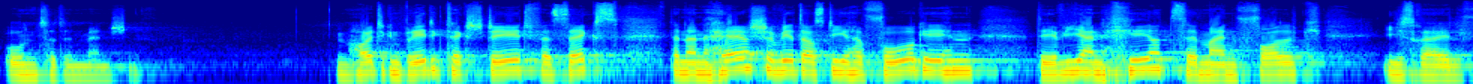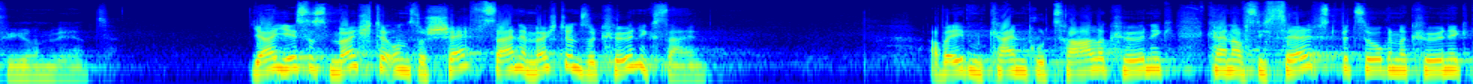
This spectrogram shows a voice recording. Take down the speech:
unter den Menschen. Im heutigen Predigtext steht, Vers 6, denn ein Herrscher wird aus dir hervorgehen, der wie ein Hirte mein Volk Israel führen wird. Ja, Jesus möchte unser Chef sein, er möchte unser König sein aber eben kein brutaler König, kein auf sich selbst bezogener König,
